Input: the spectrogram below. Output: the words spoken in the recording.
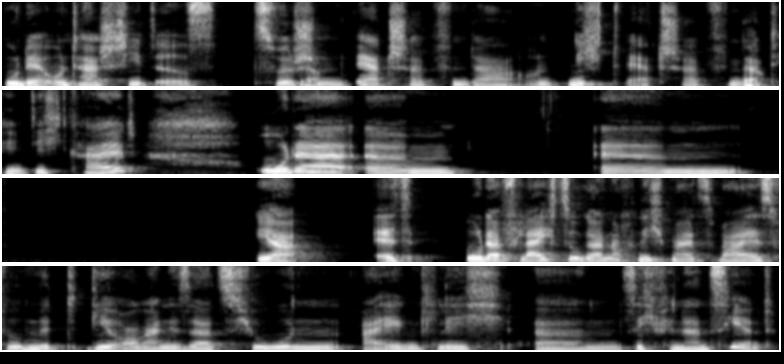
wo der Unterschied ist zwischen ja. wertschöpfender und nicht wertschöpfender ja. Tätigkeit. Oder ähm, ähm, ja, es, oder vielleicht sogar noch nicht mal weiß, womit die Organisation eigentlich ähm, sich finanziert.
